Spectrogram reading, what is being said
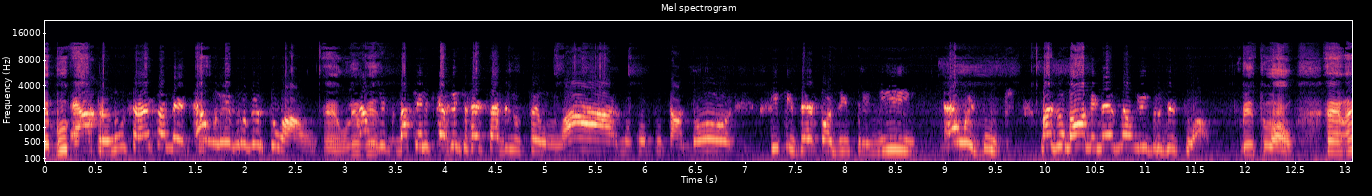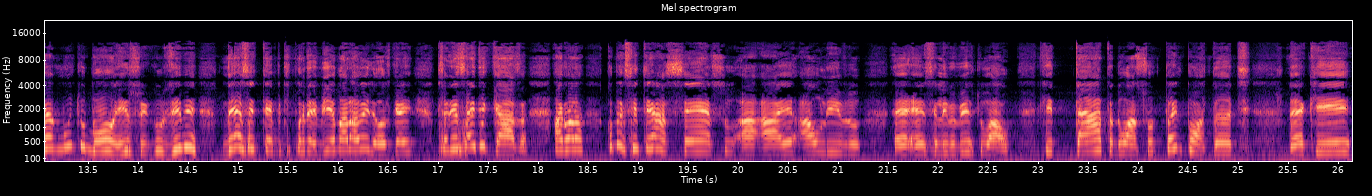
E-book? É a pronúncia é essa mesmo. É um livro virtual. É um livro, é um livro daqueles que a gente recebe no celular, no computador. Se quiser, pode imprimir. É um e-book. Mas o nome mesmo é um livro virtual virtual. É, é, muito bom isso, inclusive nesse tempo de pandemia é maravilhoso, que aí você nem sair de casa. Agora, como é que você tem acesso a, a, ao livro, é, esse livro virtual, que trata de um assunto tão importante, né, que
